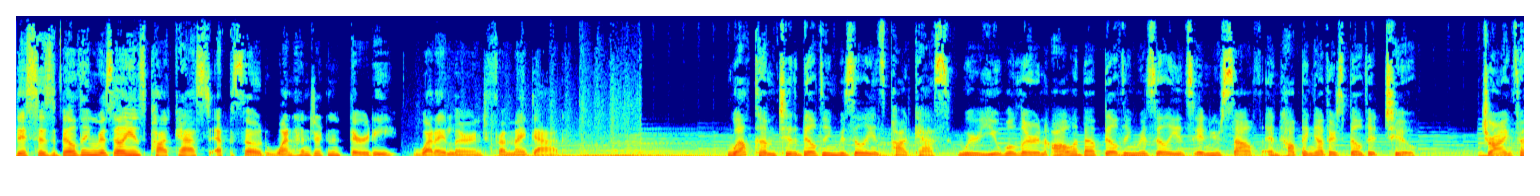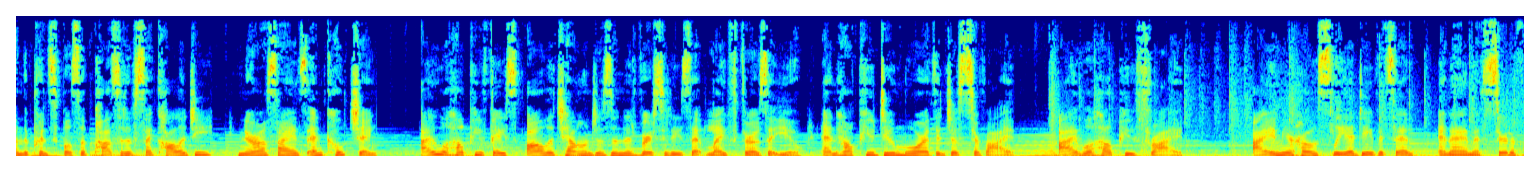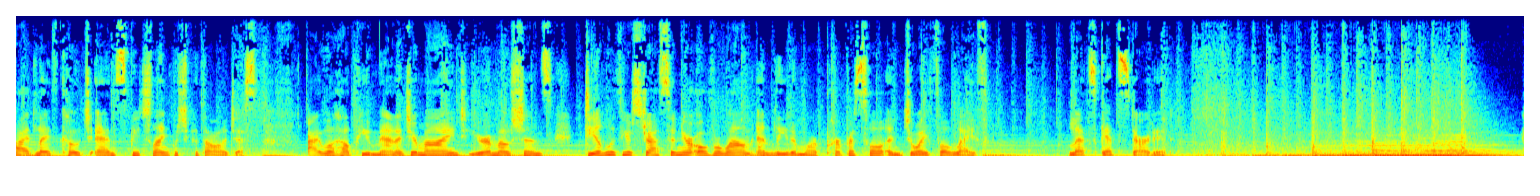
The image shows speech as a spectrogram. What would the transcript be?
This is Building Resilience Podcast, episode 130 What I Learned from My Dad. Welcome to the Building Resilience Podcast, where you will learn all about building resilience in yourself and helping others build it too. Drawing from the principles of positive psychology, neuroscience, and coaching, I will help you face all the challenges and adversities that life throws at you and help you do more than just survive. I will help you thrive. I am your host, Leah Davidson, and I am a certified life coach and speech language pathologist. I will help you manage your mind, your emotions, deal with your stress and your overwhelm, and lead a more purposeful and joyful life. Let's get started.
